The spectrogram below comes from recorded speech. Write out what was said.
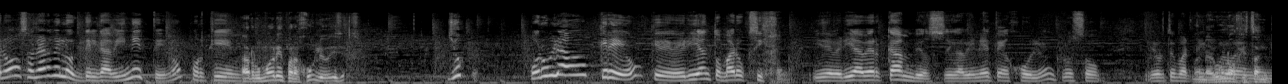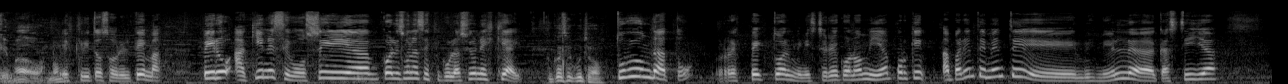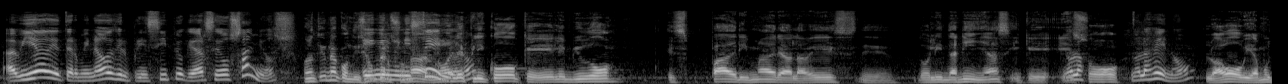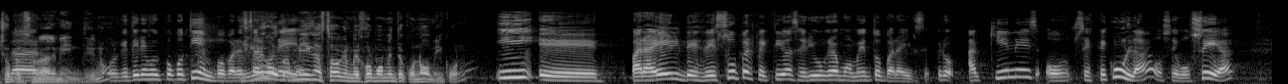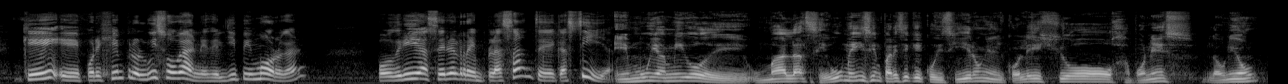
Bueno, vamos a hablar de lo, del gabinete, ¿no? Porque A rumores para julio, dices. yo, por un lado, creo que deberían tomar oxígeno y debería haber cambios de gabinete en julio, incluso yo último artículo algunos que en- están quemados, ¿no? escrito sobre el tema. Pero ¿a quiénes se vocea? ¿Cuáles son las especulaciones que hay? ¿Tú qué has escuchado? Tuve un dato respecto al Ministerio de Economía porque aparentemente eh, Luis Miguel eh, Castilla había determinado desde el principio quedarse dos años. Bueno, tiene una condición personal, ¿no? Él ¿no? explicó que él enviudó, es padre y madre a la vez de dos lindas niñas y que No, eso no las ve, ¿no? lo agobia mucho Claro, personalmente, ¿no? Porque tiene muy poco tiempo para Y estar luego con también ellas. ha estado en el mejor momento económico, ¿no? Y eh, para él, desde su perspectiva, sería un gran momento para irse. Pero a quienes, o se especula, o se vocea, que, eh, por ejemplo, Luis Oganes, del JP Morgan, podría ser el reemplazante de Castilla. Es muy amigo de Humala. Según me dicen, parece que coincidieron en el colegio japonés, la Unión,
